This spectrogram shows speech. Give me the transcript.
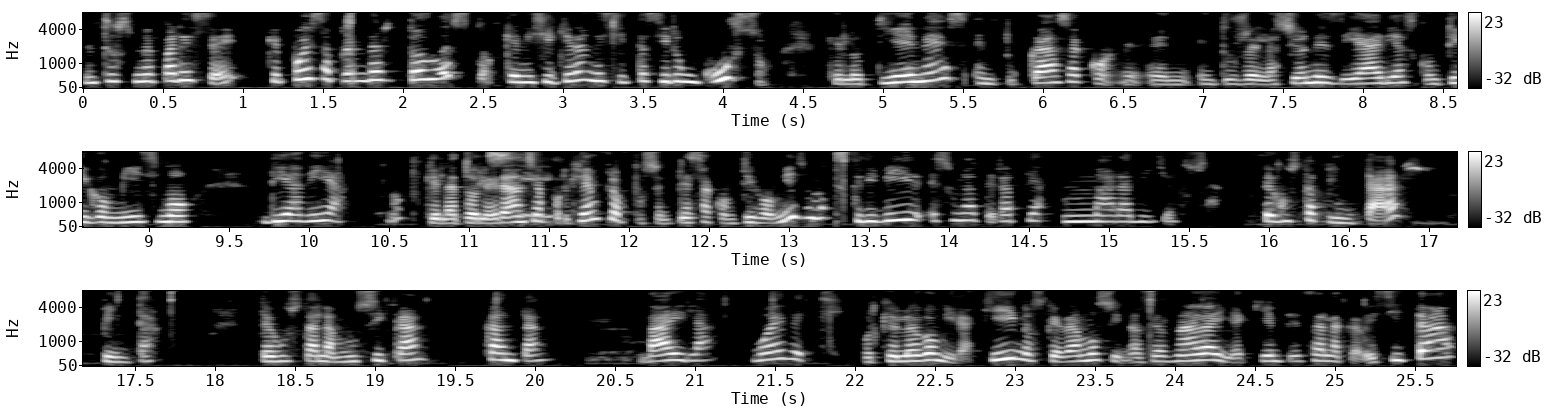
Entonces me parece que puedes aprender todo esto, que ni siquiera necesitas ir a un curso, que lo tienes en tu casa, con, en, tus relaciones diarias, contigo mismo, día a día. ¿No? Porque la tolerancia, por ejemplo, pues empieza contigo mismo. Escribir es una terapia maravillosa. ¿Te gusta pintar? Pinta. ¿Te gusta la música? Canta. Baila, muévete. Porque luego, mira, aquí nos quedamos sin hacer nada y aquí empieza la cabecita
